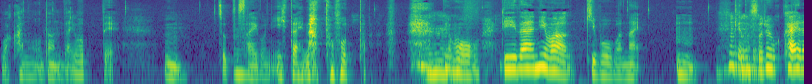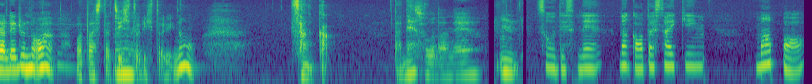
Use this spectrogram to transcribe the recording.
は可能なんだよって、うん、ちょっと最後に言いたいなと思った。うん、でもリーダーには希望はない。うん、けど それを変えられるのは私たち一人一人の参加だね。そうだね。うん、そうですね。なんか私最近マパ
